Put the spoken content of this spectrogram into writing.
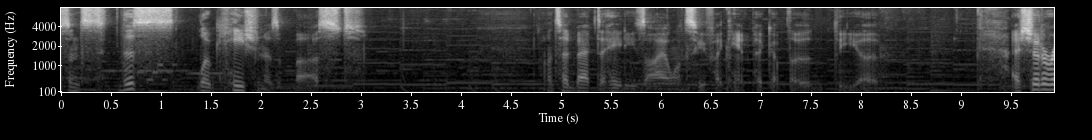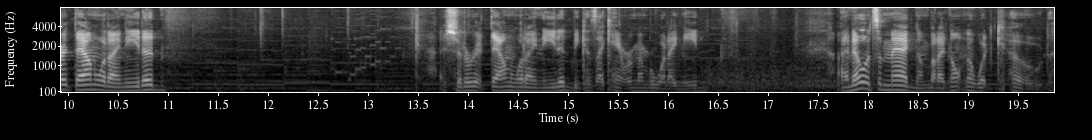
Since this location is a bust, let's head back to Hades Isle and see if I can't pick up the the. Uh... I should have written down what I needed. I should have written down what I needed because I can't remember what I need. I know it's a Magnum, but I don't know what code.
